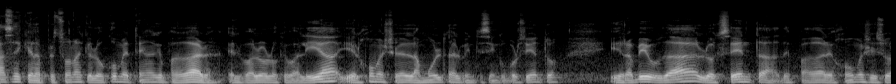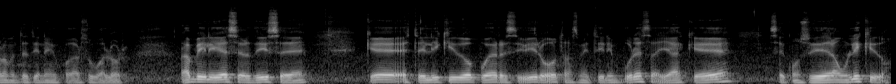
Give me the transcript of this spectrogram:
hace que la persona que lo come tenga que pagar el valor lo que valía y el homesh la multa del 25% y Rabbi Udá lo exenta de pagar el homesh y solamente tiene que pagar su valor. Rabbi Eliezer dice que este líquido puede recibir o transmitir impureza ya que se considera un líquido.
